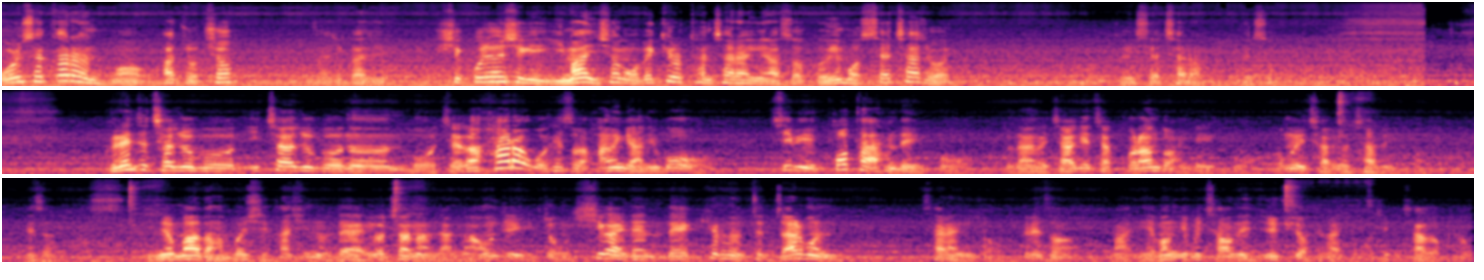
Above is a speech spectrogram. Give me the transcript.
올 색깔은 뭐 아주 좋죠. 아직까지 19년식이 22,500km 탄 차량이라서 거의 뭐 새 차죠. 거의 새 차라. 그래서 그랜저 차주분, 이 차주분은 뭐 제가 하라고 해서 하는 게 아니고 집이 포타 한 대 있고 그 다음에 자기 차 코란도 한 대 있고 어머니 차, 요 차도 있고 그래서 2년마다 한 번씩 하시는데 요 차는 나- 나온 지 좀 시간이 됐는데 키로는 좀 짧은 차량이죠. 그래서 막 예방접의 차원에 해주십시오 해가지고 지금 작업하고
